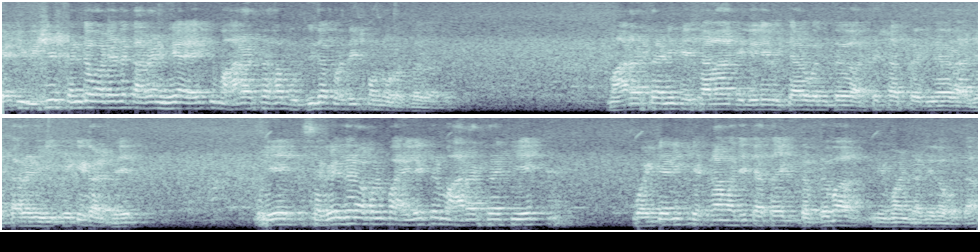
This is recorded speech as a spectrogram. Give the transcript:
याची विशेष खंड वाटायचं कारण हे आहे की महाराष्ट्र हा बुद्धीचा प्रदेश म्हणून ओळखला जातो. महाराष्ट्राने देशाला दिलेले विचारवंत अर्थशास्त्रज्ञ राजकारणी एकेकाळचे हे सगळे जर आपण पाहिले तर महाराष्ट्राची एक वैज्ञानिक क्षेत्रामध्ये त्याचा एक दबदबा निर्माण झालेला होता.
